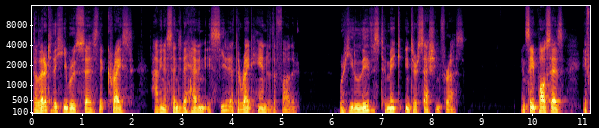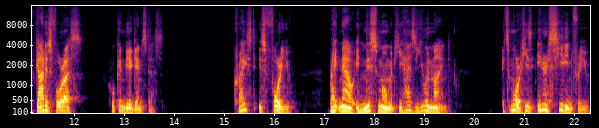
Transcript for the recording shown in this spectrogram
The letter to the Hebrews says that Christ, having ascended to heaven, is seated at the right hand of the Father, where he lives to make intercession for us. And St. Paul says, If God is for us, who can be against us? Christ is for you. Right now, in this moment, He has you in mind. It's more, He's interceding for you,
